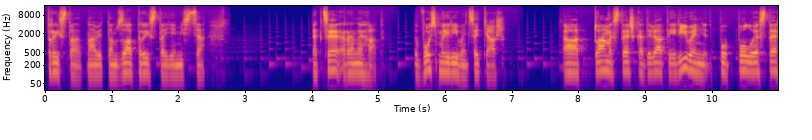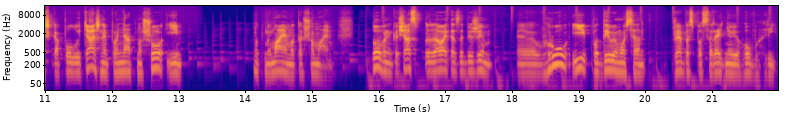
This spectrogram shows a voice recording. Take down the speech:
300, навіть там за 300 є місця. Так це ренегат. Восьмий рівень це тяж. А там стежка 9 рівень, полуестежка, полутяж, непонятно що, і от ми маємо те, що маємо. Добренько, зараз давайте забіжимо е, в гру і подивимося вже безпосередньо його в грі.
